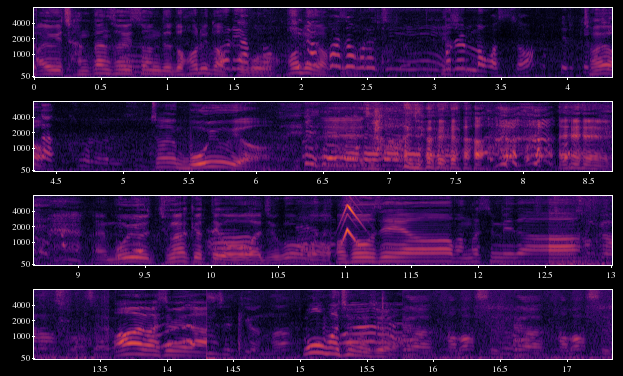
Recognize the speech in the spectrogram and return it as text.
저. 아, 여기 잠깐 서 있었는데도 허리도 허리 아프고 아파. 키가 커서 아프고. 그러지. 뭐를 먹었어? 이렇게 저요? 키가 커서. 저 모유요. 네, 저, 저요. 네, 모유 중학교 때 먹어가지고. 어서 오세요. 반갑습니다. 성규 아나운서 맞아요? 아, 맞습니다. 새끼였나? 오, 맞죠, 맞죠. 내가 다 봤어요. 내가 다 봤어요.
